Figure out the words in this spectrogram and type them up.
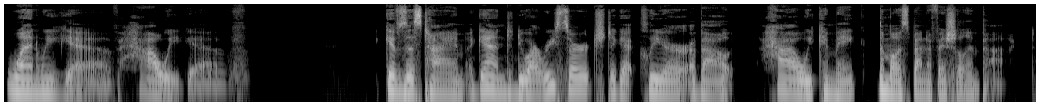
when we give, how we give. It gives us time, again, to do our research to get clear about how we can make the most beneficial impact.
